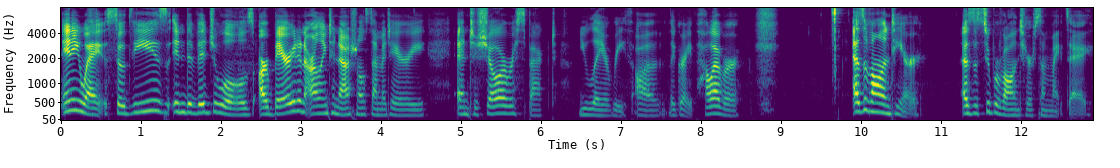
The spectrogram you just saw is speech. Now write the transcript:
anyway, so these individuals are buried in Arlington National Cemetery, and to show our respect, you lay a wreath on the grave. However, as a volunteer, as a super volunteer, some might say,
